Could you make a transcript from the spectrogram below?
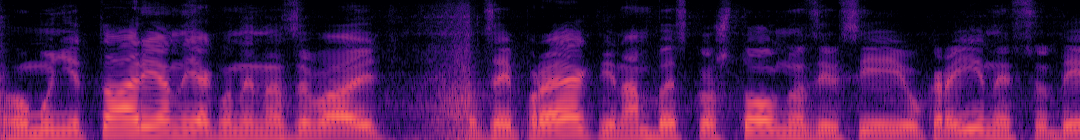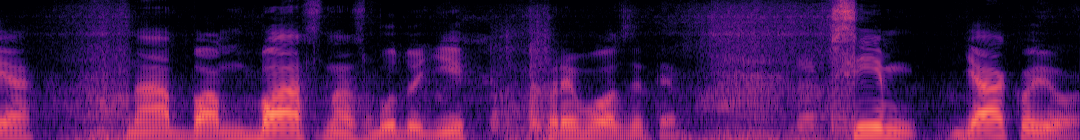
Гуманітаріан, як вони називають оцей проект, і нам безкоштовно зі всієї України сюди на Бамбас нас будуть їх привозити. Всім дякую.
